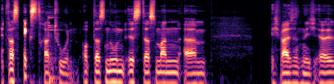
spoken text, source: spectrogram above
etwas extra tun. Ob das nun ist, dass man, ähm, ich weiß es nicht, äh,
